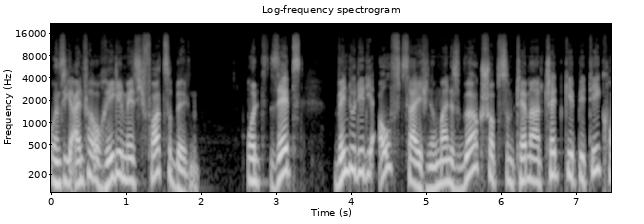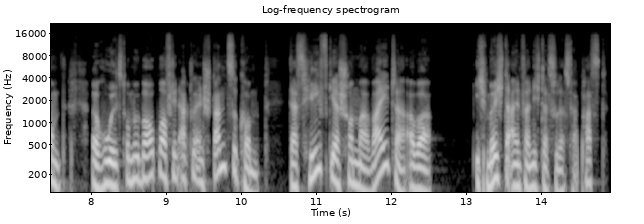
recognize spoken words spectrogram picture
und sich einfach auch regelmäßig fortzubilden. Und selbst wenn du dir die Aufzeichnung meines Workshops zum Thema ChatGPT kommt, erholst, um überhaupt mal auf den aktuellen Stand zu kommen, das hilft dir schon mal weiter. Aber ich möchte einfach nicht, dass du das verpasst,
